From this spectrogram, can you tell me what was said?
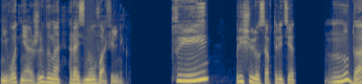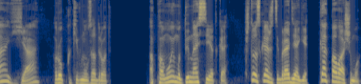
И вот неожиданно разинул вафельник. «Ты?» — прищурился авторитет. «Ну да, я», — робко кивнул задрот. «А по-моему, ты наседка. Что скажете, бродяги? Как по-вашему,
